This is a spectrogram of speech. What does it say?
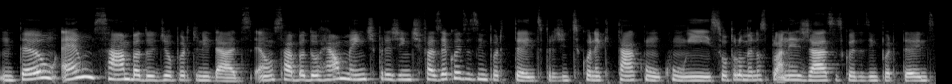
Então, é um sábado de oportunidades, é um sábado realmente para a gente fazer coisas importantes, para a gente se conectar com, com isso, ou pelo menos planejar essas coisas importantes,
